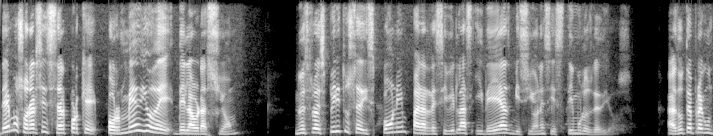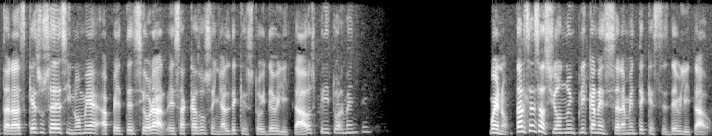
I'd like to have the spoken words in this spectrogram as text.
Debemos orar sin cesar porque por medio de, de la oración, nuestro espíritu se dispone para recibir las ideas, visiones y estímulos de Dios. Ahora tú te preguntarás, ¿qué sucede si no me apetece orar? ¿Es acaso señal de que estoy debilitado espiritualmente? Bueno, tal sensación no implica necesariamente que estés debilitado,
